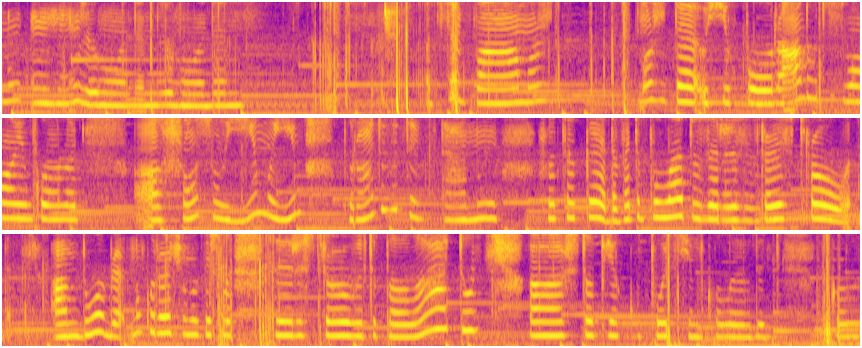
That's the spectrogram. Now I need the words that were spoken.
ну угу, згоден, згоден. Вам. Мож, можете усіх порадувати своїм, коротше. А що своїм моїм порадувати? Та ну, що таке? Давайте палату зареєстровувати. А добре, ну коротше, ми пішли зареєстровувати палату, а, щоб як потім, коли, коли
